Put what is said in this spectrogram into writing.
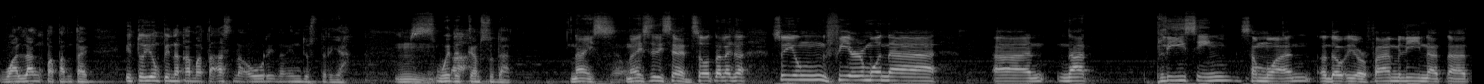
Walang papantay. Ito yung pinakamataas na uri ng industriya when it comes to that. Nice. Nicely said. So talaga, so yung fear mo na uh, not pleasing someone, uh, the- your family, not, not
